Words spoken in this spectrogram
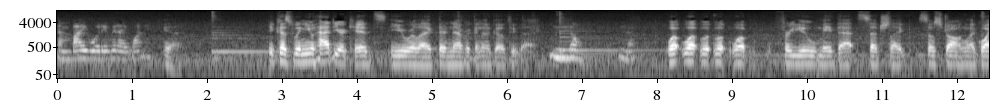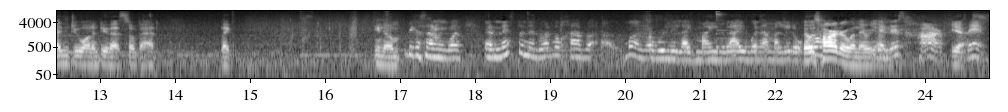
I'm buy whatever I wanted. Yeah. Because when you had your kids, you were like, they're never gonna go through that. No, no. What what what what, what for you made that such like so strong? Like, why did you want to do that so bad? Like, you know, Because I don't want Ernesto and Eduardo have uh, well, not really like my life when I'm a little. it was girl. harder when they were young. And it's hard for Yes. them.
